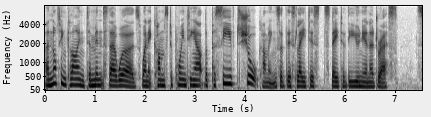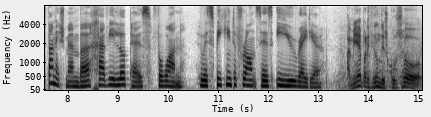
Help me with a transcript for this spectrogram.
are not inclined to mince their words when it comes to pointing out the perceived shortcomings of this latest State of the Union address. Spanish member Javi Lopez, for one, who is speaking to France's EU radio. A mí me ha parecido un discurso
